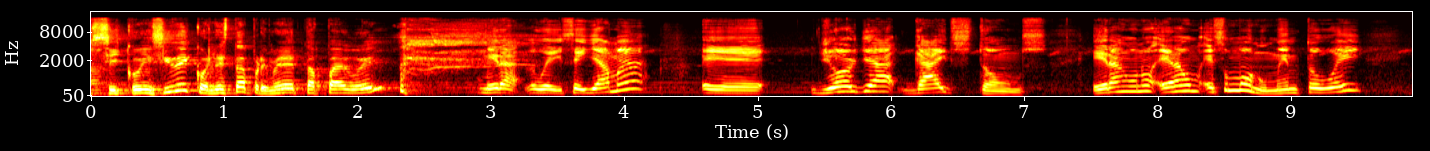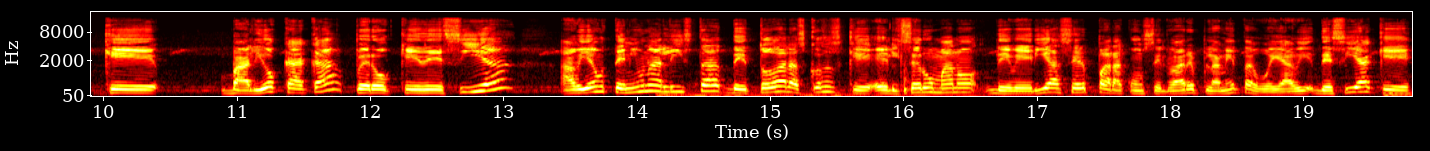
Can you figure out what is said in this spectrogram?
Si coincide con esta primera etapa, güey. Mira, güey, se llama eh, Georgia Guidestones. Eran uno, era un, es un monumento, güey, que valió caca, pero que decía había, tenía una lista de todas las cosas que el ser humano debería hacer para conservar el planeta, güey. Decía que,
